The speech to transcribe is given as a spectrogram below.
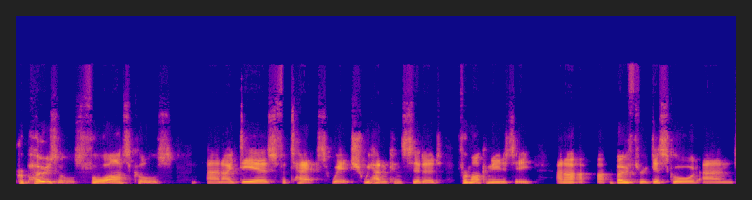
proposals for articles and ideas for text which we hadn't considered from our community. And I, I, both through Discord and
